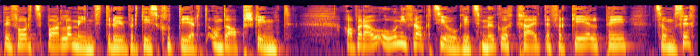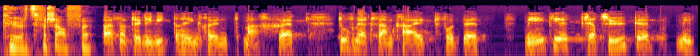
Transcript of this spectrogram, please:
bevor das Parlament darüber diskutiert und abstimmt. Aber auch ohne Fraktion gibt es Möglichkeiten für die GLP, um sich Gehör zu verschaffen. Was natürlich weiterhin könnte machen, die Aufmerksamkeit der Medien zu erzeugen mit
